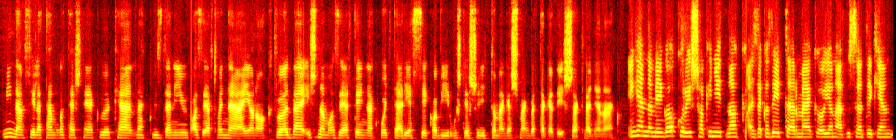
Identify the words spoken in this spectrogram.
mindenféle támogatás nélkül kell megküzdeniük azért, hogy ne álljanak földbe, és nem azért tényleg, hogy terjesszék a vírust, és hogy itt tömeges megbetegedések legyenek. Igen, de még akkor is, ha kinyitnak ezek az éttermek január 25-én,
